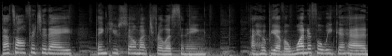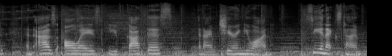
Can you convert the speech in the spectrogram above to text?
That's all for today. Thank you so much for listening. I hope you have a wonderful week ahead. And as always, you've got this, and I am cheering you on. See you next time.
